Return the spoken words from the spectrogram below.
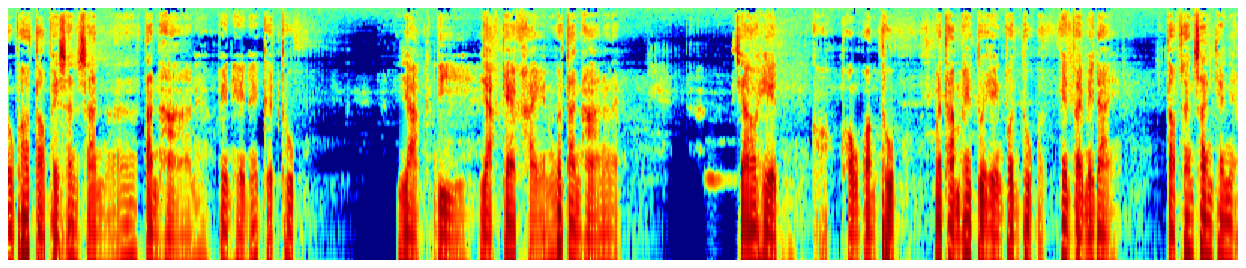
ลวงพ่อตอบไปสั้นๆว่าตัณหาเนี่ยเป็นเหตุให้เกิดทุกข์อยากดี อยากแก้ไขมันก็ตัณหานั่นแหละจะเอาเหตุของความทุกข์มาทำให้ตัวเองพ้นทุกข์เป็นไปไม่ได้ ตอบสั้น ๆ แค่นี้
